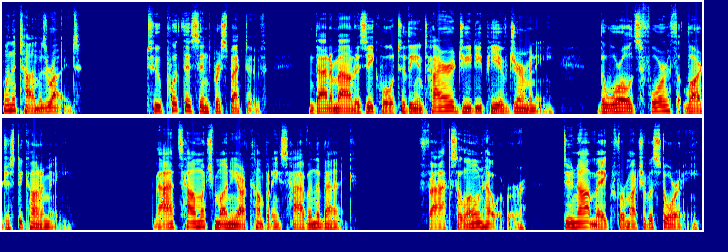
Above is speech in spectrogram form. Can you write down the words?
when the time is right. To put this in perspective, that amount is equal to the entire GDP of Germany, the world's fourth largest economy. That's how much money our companies have in the bank. Facts alone, however, do not make for much of a story.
